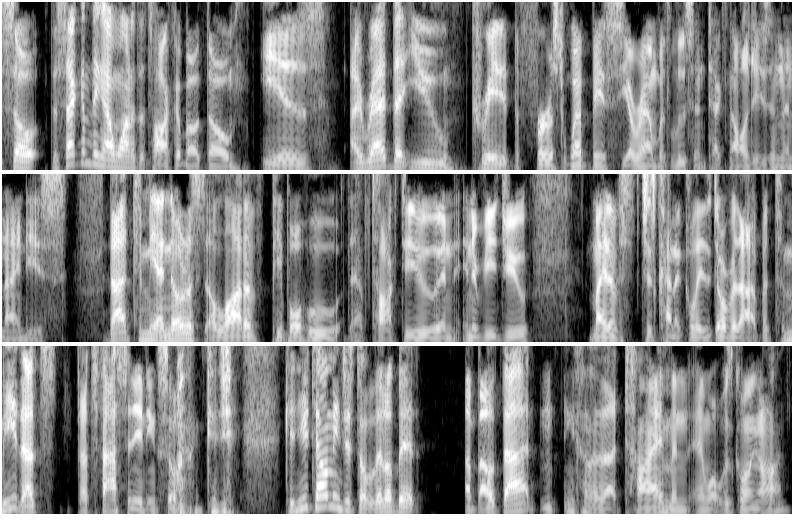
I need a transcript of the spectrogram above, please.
So the second thing I wanted to talk about though is I read that you created the first web-based CRM with Lucent Technologies in the 90s. That to me, I noticed a lot of people who have talked to you and interviewed you might have just kind of glazed over that. But to me, that's that's fascinating. So could you can you tell me just a little bit about that and kind of that time and, and what was going on?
